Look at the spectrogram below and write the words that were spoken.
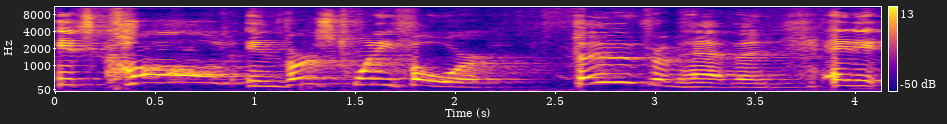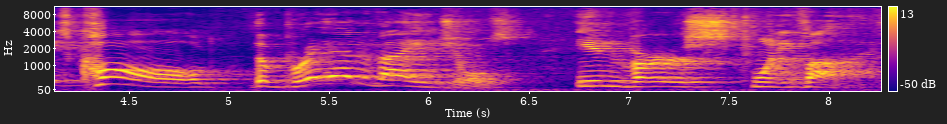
It's called in verse 24 food from heaven, and it's called the bread of angels in verse 25.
